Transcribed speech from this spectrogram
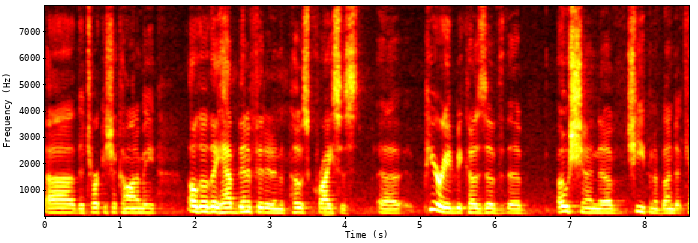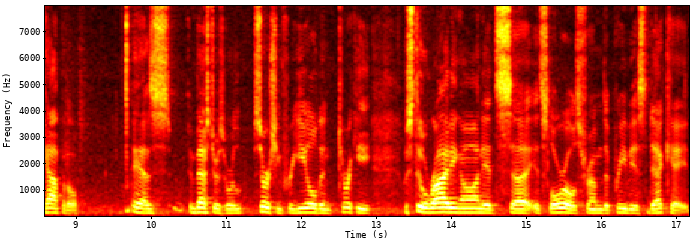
uh, the Turkish economy, although they have benefited in the post-crisis uh, period because of the ocean of cheap and abundant capital as investors were searching for yield and Turkey was still riding on its, uh, its laurels from the previous decade.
